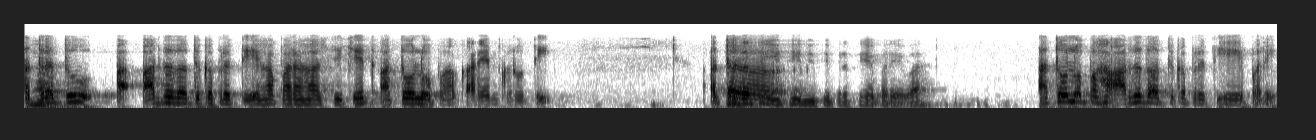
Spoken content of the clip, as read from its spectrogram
अत्र तु अर्धधातुकप्रत्ययः परः अस्ति चेत् अतो लोपः कार्यं करोति। अत्र परे वा? अतोलोपः आर्धधातुकप्रत्यये परे।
